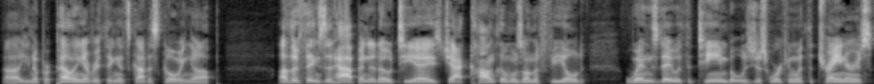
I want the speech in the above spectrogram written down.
uh, you know, propelling everything. It's got us going up. Other things that happened at OTAs: Jack Conklin was on the field Wednesday with the team, but was just working with the trainers.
